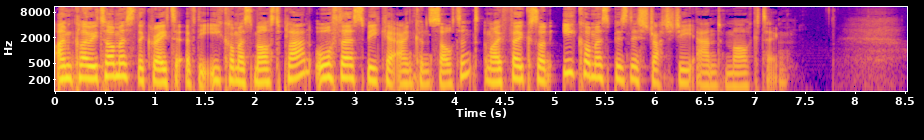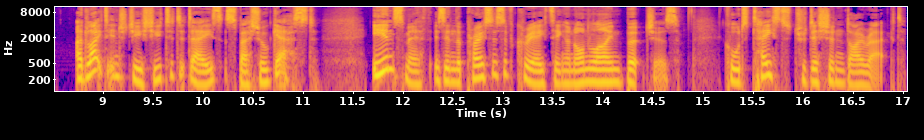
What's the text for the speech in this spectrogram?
I'm Chloe Thomas, the creator of the e-commerce masterplan, author, speaker, and consultant, and I focus on e-commerce business strategy and marketing. I'd like to introduce you to today's special guest. Ian Smith is in the process of creating an online butcher's called Taste Tradition Direct.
